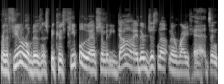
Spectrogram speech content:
for the funeral business because people who have somebody die, they're just not in their right heads. And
